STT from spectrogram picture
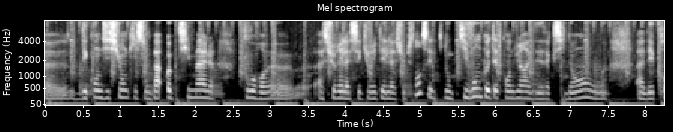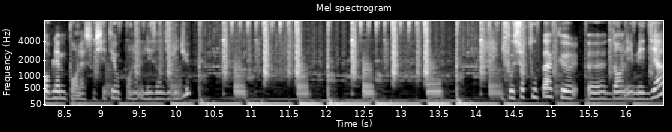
euh, des conditions qui ne sont pas optimales pour euh, assurer la sécurité de la substance, et donc qui vont peut-être conduire à des accidents ou à des problèmes pour la société ou pour les individus. Il ne faut surtout pas que euh, dans les médias,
